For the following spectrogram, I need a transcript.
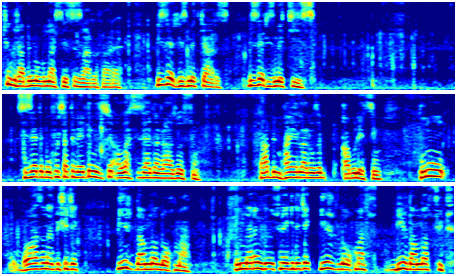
Çünkü Rabbimin bunlar sessiz varlıkları. Bizler hizmetkarız. Bizler hizmetçiyiz. Sizler de bu fırsatı verdiğiniz için Allah sizlerden razı olsun. Rabbim hayırlarınızı kabul etsin. Bunun boğazına düşecek bir damla lokma, bunların göğsüne gidecek bir lokma, bir damla süt,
